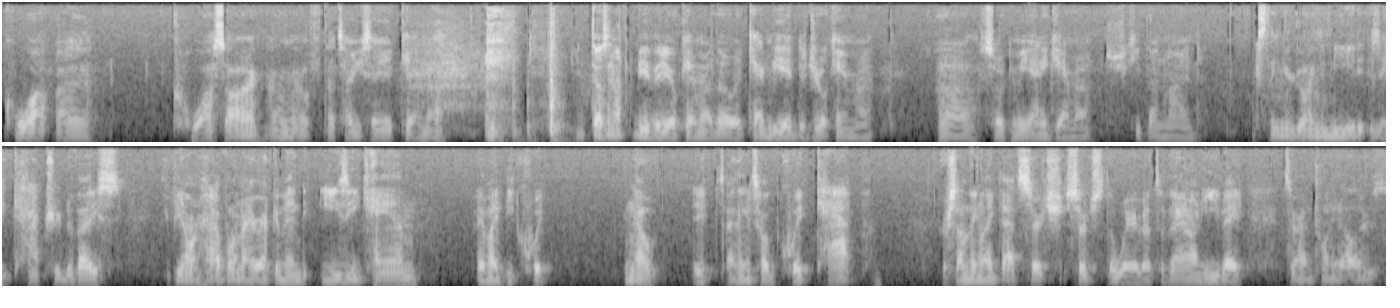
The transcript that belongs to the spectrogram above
Qua, uh, Quasar. I don't know if that's how you say it. Camera. it doesn't have to be a video camera though. It can be a digital camera. Uh, so it can be any camera. Just keep that in mind. Next thing you're going to need is a capture device. If you don't have one, I recommend EasyCam. It might be quick no, it. I think it's called Quick Cap or something like that. Search search the whereabouts of that on eBay. It's around twenty dollars.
